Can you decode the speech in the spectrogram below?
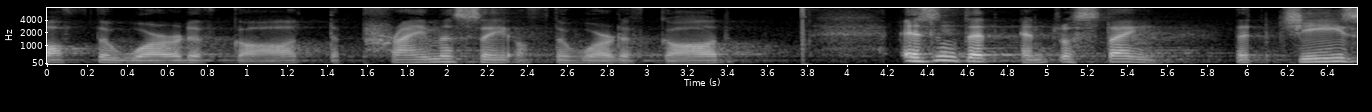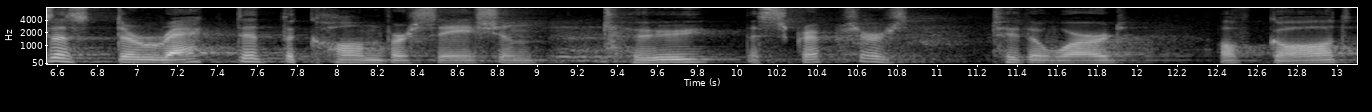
of the Word of God. The primacy of the Word of God. Isn't it interesting that Jesus directed the conversation to the Scriptures, to the Word of God?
